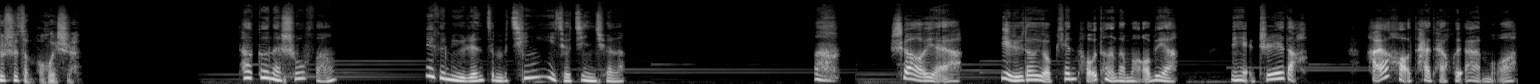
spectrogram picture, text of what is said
这是怎么回事？他搁那书房，那个女人怎么轻易就进去了？啊，少爷啊，一直都有偏头疼的毛病，你也知道。还好太太会按摩，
